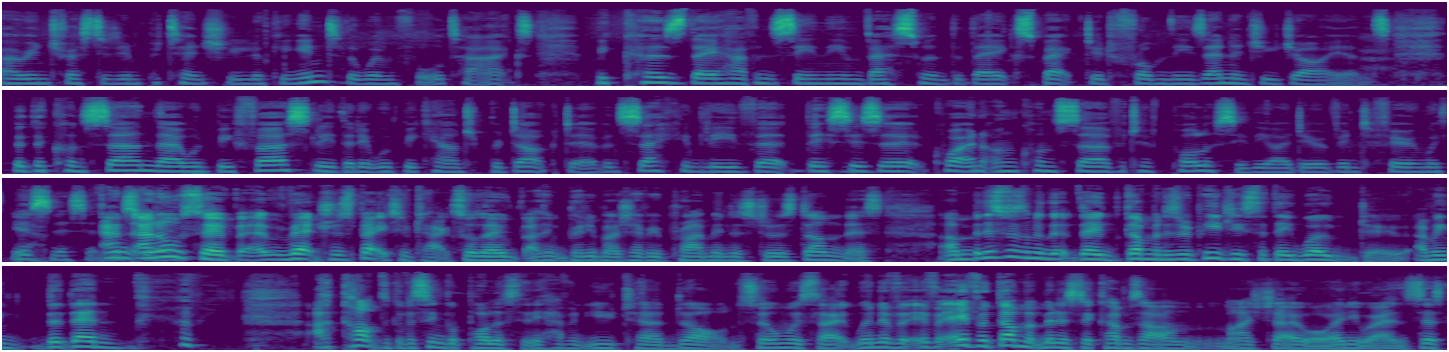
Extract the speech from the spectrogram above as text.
are interested in potentially looking into the windfall tax because they haven't seen the investment that they expected from these energy giants. But the concern there would be, firstly, that it would be counterproductive, and secondly, that this is a quite an unconservative policy. The idea of interfering with yeah. business, and, and also retrospective tax. Although I think pretty much every prime minister has done this, um, but this was something that the government has repeatedly said they they won't do. I mean, but then I can't think of a single policy they haven't you turned on. So almost like whenever if, if a government minister comes on my show or anywhere and says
